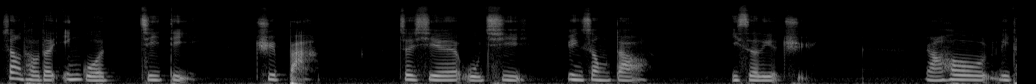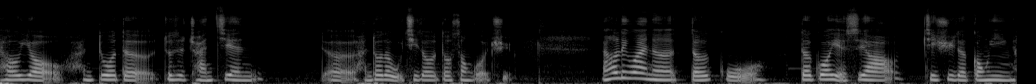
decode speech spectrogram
上头的英国基地，去把这些武器运送到以色列去。然后里头有很多的，就是船舰，呃，很多的武器都都送过去。然后另外呢，德国德国也是要继续的供应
